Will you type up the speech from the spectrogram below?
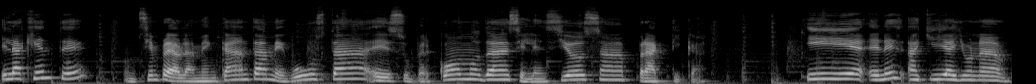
Y la gente siempre habla, me encanta, me gusta, es súper cómoda, silenciosa, práctica. Y en aquí hay una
